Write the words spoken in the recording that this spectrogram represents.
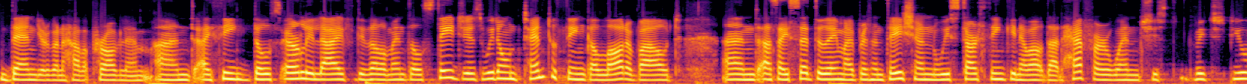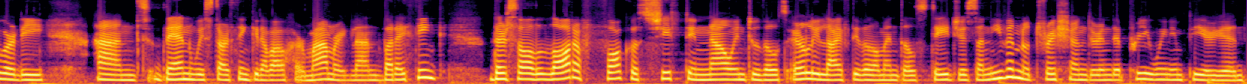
then you're going to have a problem. And I think those early life developmental stages, we don't tend to think a lot about. And as I said today in my presentation, we start thinking about that heifer when she's reached puberty, and then we start thinking about her mammary gland. But I think there's a lot of focus shifting now into those early life developmental stages and even nutrition during the pre weaning period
